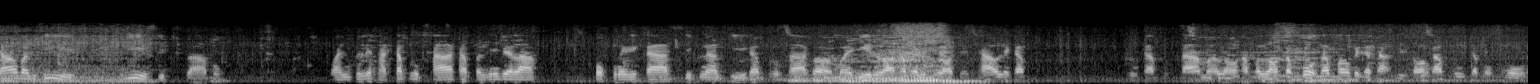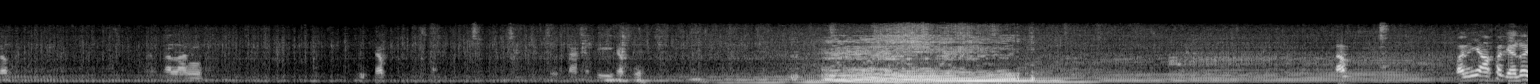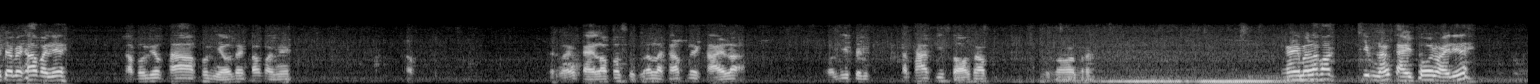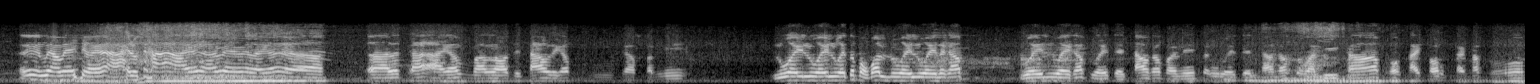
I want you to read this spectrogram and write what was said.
ช้าวันที่ 23 วันพฤหัสครับลูกค้าครับวันนี้เวลา 6นาฬิกา10 นาทีครับลูกค้าก็มายืนรอครับมารอแต่เช้าเลยครับดูครับลูกค้ามารอครับมารอกับพวกครับเพราะเป็นกระทะที่สองครับเพิ่งจะ6โมงครับกำลังดูครับดูปกติครับครับ วันนี้เอาข้าวเหนียวด้วยใช่ไหมครับวันนี้ครับเราเลี้ยวข้าวข้าวเหนียวด้วยครับวันนี้ครับแต่หนังไก่เราก็สุกแล้วล่ะครับ ได้ขายละวันนี้เป็นกระทะที่สองครับรอหน่อยไงมาแล้วก็ชิมหนังไก่โชว์หน่อยดิเออไม่เอาไม่เฉยอายลูกค้าอายนะไม่ไม่เป็นไรก็เออลูกค้าอายครับมารอแต่เช้าเลยครับครับตอนนี้รวยรวยรวยต้องบอกว่ารวยรวยนะครับ รวยรวยครับรวยแต่เช้าครับวันนี้ต้องรวยแต่เช้าครับสวัสดีครับขอขายของขายครับผม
